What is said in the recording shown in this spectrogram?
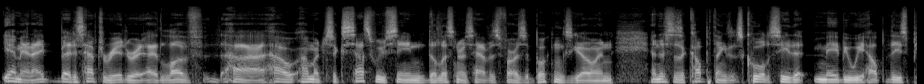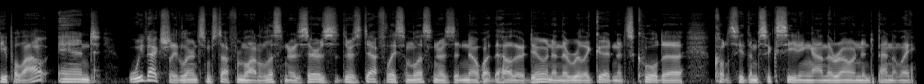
Yeah, man. I, I just have to reiterate. I love uh, how how much success we've seen the listeners have as far as the bookings go, and and this is a couple things. It's cool to see that maybe we help these people out, and we've actually learned some stuff from a lot of listeners. There's there's definitely some listeners that know what the hell they're doing, and they're really good, and it's cool to cool to see them succeeding on their own independently.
